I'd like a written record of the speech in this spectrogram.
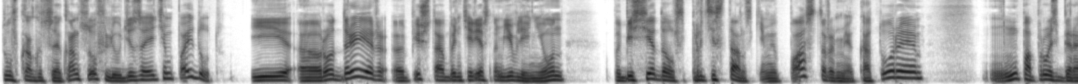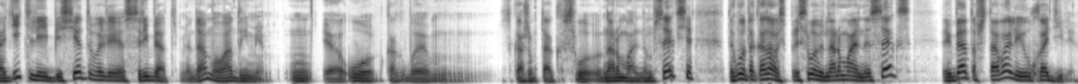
то в конце концов люди за этим пойдут. И э, Род Дрейер э, пишет об интересном явлении. Он побеседовал с протестантскими пасторами, которые ну, по просьбе родителей беседовали с ребятами, да, молодыми, э, о, как бы, скажем так, нормальном сексе. Так вот, оказалось, при слове «нормальный секс» ребята вставали и уходили.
